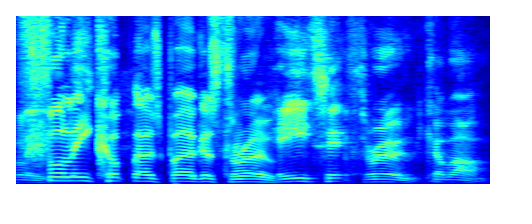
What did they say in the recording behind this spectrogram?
Yeah, fully cook those burgers through. Eat it through. Come on.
